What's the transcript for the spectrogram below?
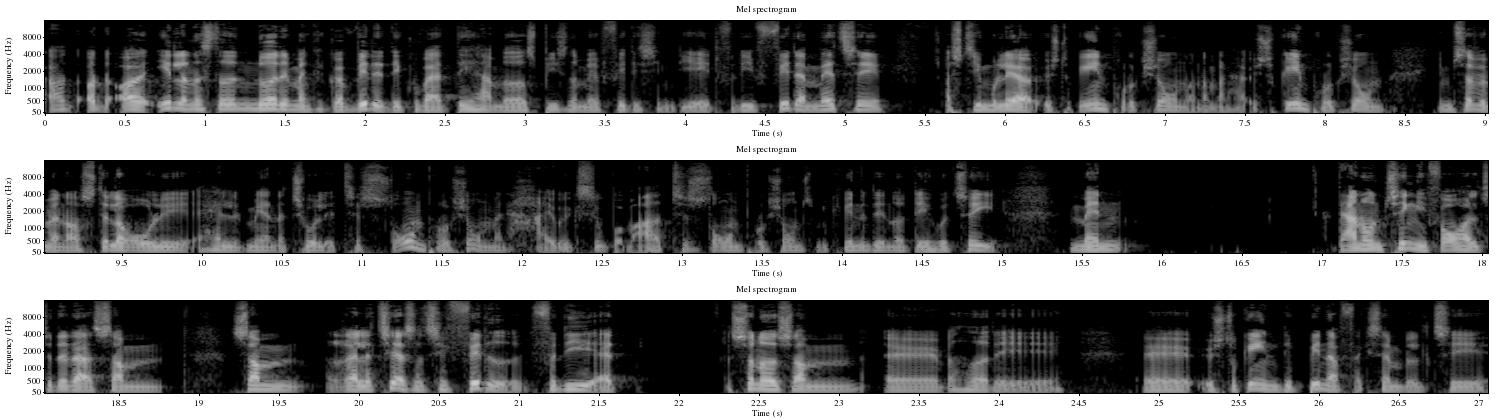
og, og, og et eller andet sted, noget af det, man kan gøre ved det, det kunne være det her med at spise noget mere fedt i sin diæt. Fordi fedt er med til at stimulere østrogenproduktion, og når man har østrogenproduktion, jamen så vil man også stille og roligt have lidt mere naturlig testosteronproduktion. Man har jo ikke super meget testosteronproduktion som kvinde, det er noget DHT, men der er nogle ting i forhold til det der, som, som relaterer sig til fedtet, fordi at sådan noget som, øh, hvad hedder det, øh, østrogen, det binder for eksempel til,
